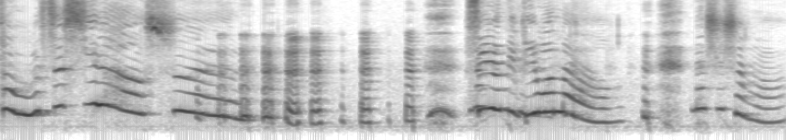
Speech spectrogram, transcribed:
不是孝顺，虽然你比我老，那是什么？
